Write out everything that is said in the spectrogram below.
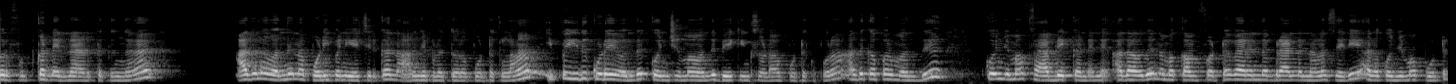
ஒரு ஃபுட் கண்டெய்னர் எடுத்துக்கோங்க. அதில் வந்து நான் பொடி பண்ணி வச்சுருக்கேன். அந்த ஆரஞ்சு பழத்தூளை போட்டுக்கலாம். இப்போ இது கூட வந்து கொஞ்சமாக வந்து பேக்கிங் சோடா போட்டுக்க போகிறோம் அதுக்கப்புறம் வந்து கொஞ்சமாக ஃபேப்ரிக் கண்டனு அதாவது நம்ம கம்ஃபர்ட்டோ வேறு எந்த பிராண்ட் இருந்தாலும் சரி அதை கொஞ்சமாக போட்டு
